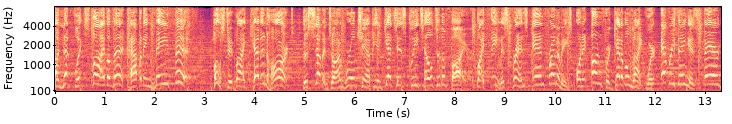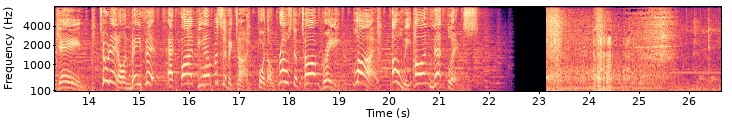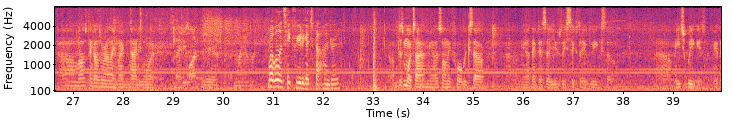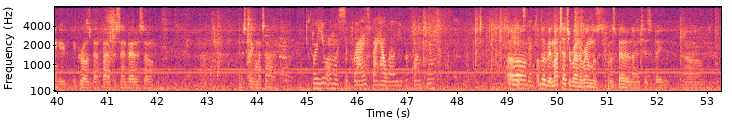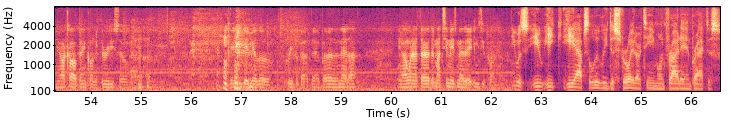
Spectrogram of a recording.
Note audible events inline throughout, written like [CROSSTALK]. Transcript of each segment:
a Netflix live event happening May 5th. Hosted by Kevin Hart, the seven time world champion gets his cleats held to the fire by famous friends and frenemies on an unforgettable night where everything is fair game. Tune in on May 5th at 5 p.m. Pacific time for the Roast of Tom Brady, live only on Netflix. Um, I was think I was around like maybe 91. 91. Yeah. What will it take for you to get to that 100? Um, just more time. You know, it's only four weeks out. Um, you know, I think they say usually six to eight weeks. So um, each week is, I think it, it grows about five percent better. So uh, I'm just taking my time. Were you almost surprised by how well you performed today? What Um, a little bit. My touch around the rim was, was better than I anticipated. Um, you know, I called bank on the three, so [LAUGHS] um, okay, he gave me a little grief about that. But other than that, I, you know, I went out there. That my teammates made it easy for me. He was he he he absolutely destroyed our team on Friday in practice.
